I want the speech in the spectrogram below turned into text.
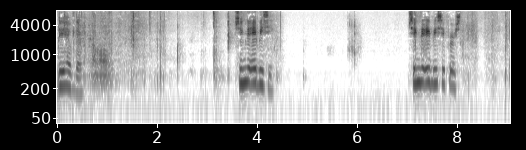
do you have there? Sing the ABC. Sing the ABC first. A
